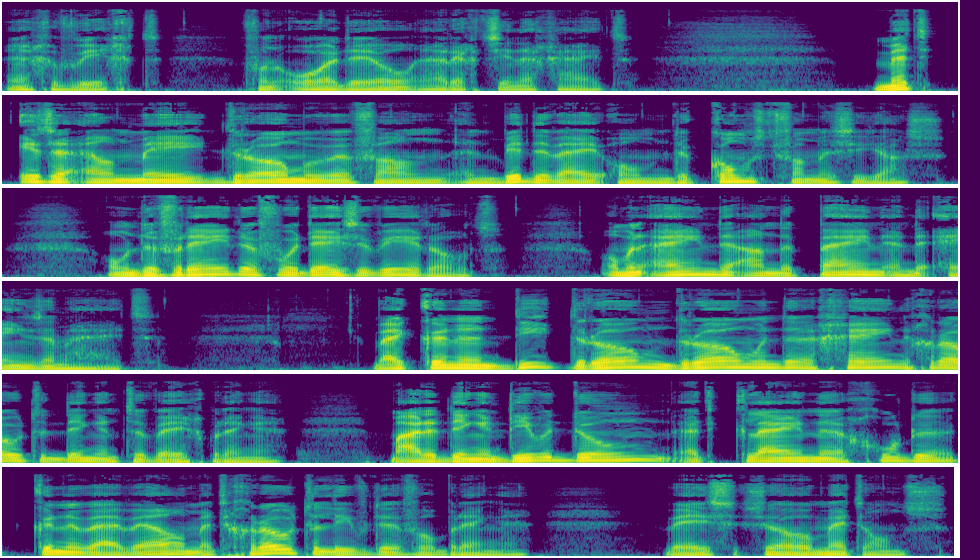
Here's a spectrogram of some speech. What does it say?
en gewicht, van oordeel en rechtzinnigheid. Met Israël mee dromen we van en bidden wij om de komst van Messias, om de vrede voor deze wereld, om een einde aan de pijn en de eenzaamheid. Wij kunnen die droom dromende geen grote dingen teweegbrengen, maar de dingen die we doen, het kleine goede, kunnen wij wel met grote liefde volbrengen. Wees zo met ons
